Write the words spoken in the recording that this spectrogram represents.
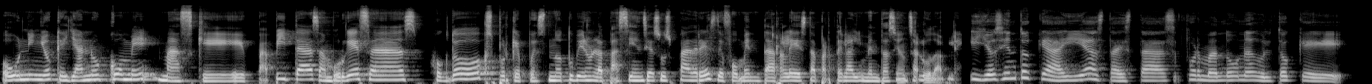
o un niño que ya no come más que papitas, hamburguesas, hot dogs, porque pues no tuvieron la paciencia a sus padres de fomentarle esta parte de la alimentación saludable. Y yo siento que ahí hasta estás formando un adulto que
